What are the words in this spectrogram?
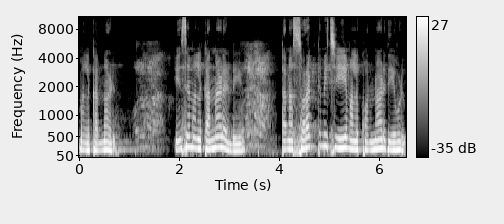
మనల్ని కన్నాడు. ఏసై మనల్ని కన్నాడండి. తన స్వరక్తమిచ్చి మనల్ని కొన్నాడు దేవుడు.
